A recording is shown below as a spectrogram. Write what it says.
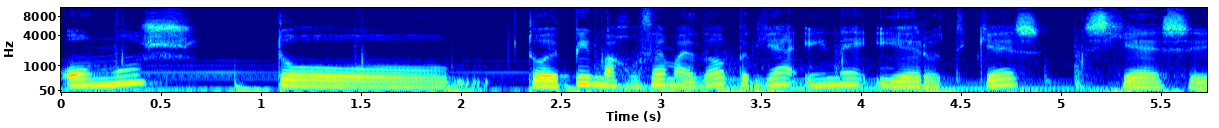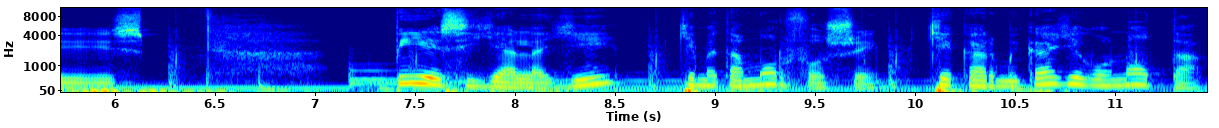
Όμως το, το επίμαχο θέμα εδώ παιδιά είναι οι ερωτικές σχέσεις. Πίεση για αλλαγή και μεταμόρφωση και καρμικά γεγονότα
